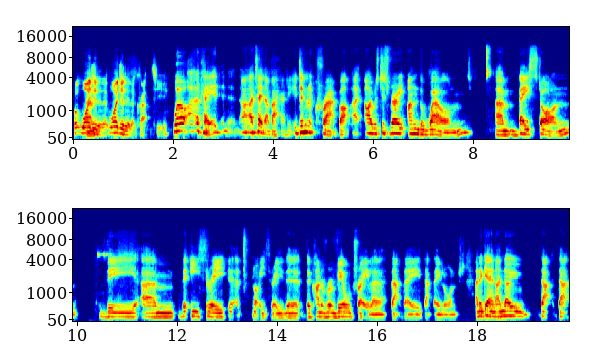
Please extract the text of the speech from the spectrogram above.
But why Um, did it? Look, why did it look crap to you? Well, okay, it, I I take that back. Actually, it didn't look crap, but I, I was just very underwhelmed um, based on the um, the E3, uh, not E3, the the kind of reveal trailer that they that they launched. And again, I know that that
